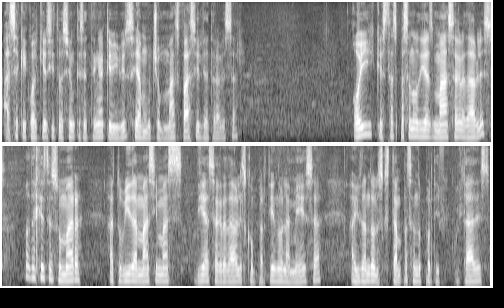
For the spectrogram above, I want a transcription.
hace que cualquier situación que se tenga que vivir sea mucho más fácil de atravesar. Hoy que estás pasando días más agradables, no dejes de sumar a tu vida más y más días agradables compartiendo la mesa, ayudando a los que están pasando por dificultades,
